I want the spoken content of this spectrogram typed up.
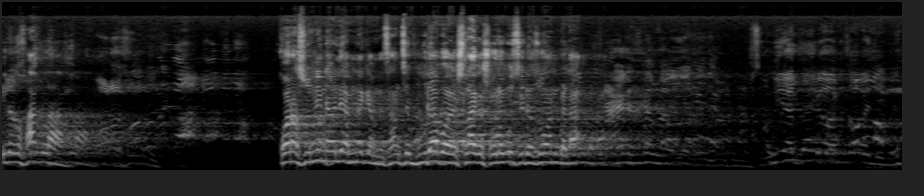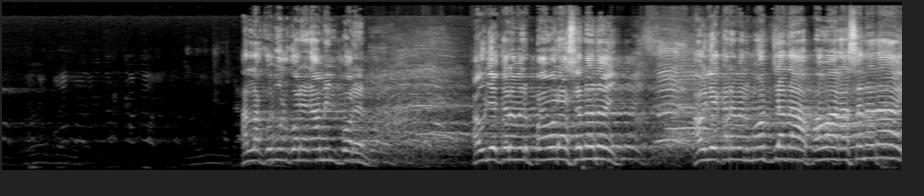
এটা ফাগলা করা শুনি না হলে এমনি কেমনে? সানসে বুড়া বয়স লাগে ষোলো বছর জোয়ান বেটা। আল্লাহ কবুল করেন, আমিন পড়েন। আউলিয়া কারামের পাওয়ার আছে না নাই? আউলিয়া কারামের মর্যাদা পাওয়ার আছে না নাই?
